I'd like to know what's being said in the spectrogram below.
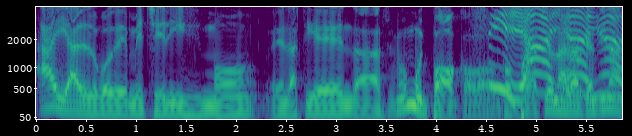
hay algo de mecherismo en las tiendas, muy poco en Sí, comparación hay, a la Argentina.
